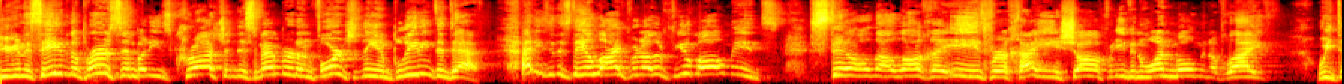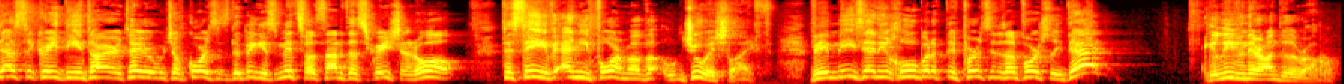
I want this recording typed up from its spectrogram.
you're going to save the person, but he's crushed and dismembered, unfortunately, and bleeding to death. And he's going to stay alive for another few moments. Still, the halacha is for chayisha, for even one moment of life. We desecrate the entire Torah, which of course is the biggest mitzvah. It's not a desecration at all to save any form of Jewish life. But if the person is unfortunately dead, you leave him there under the rubble.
